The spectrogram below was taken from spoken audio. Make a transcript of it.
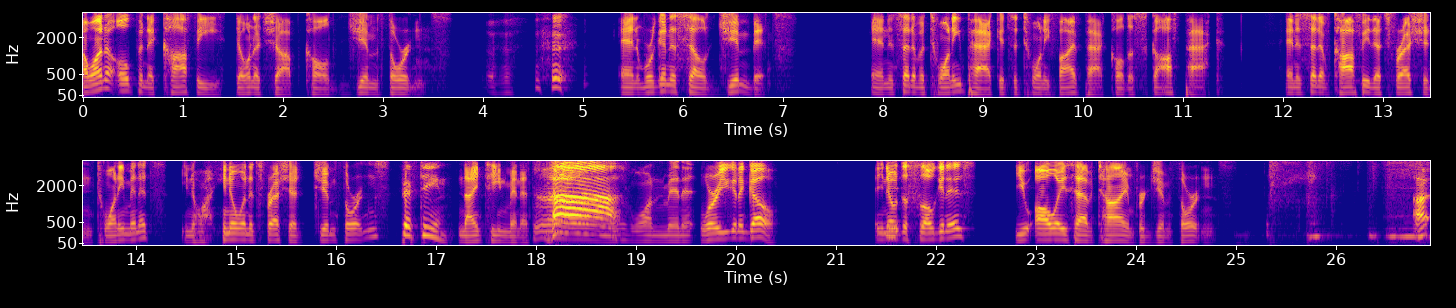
I want to open a coffee donut shop called Jim Thornton's. and we're going to sell Jim Bits. And instead of a 20 pack, it's a 25 pack called a scoff pack. And instead of coffee that's fresh in 20 minutes, you know, you know when it's fresh at Jim Thornton's? 15. 19 minutes. Ah! one minute. Where are you going to go? You know what the slogan is? You always have time for Jim Thornton's. I,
